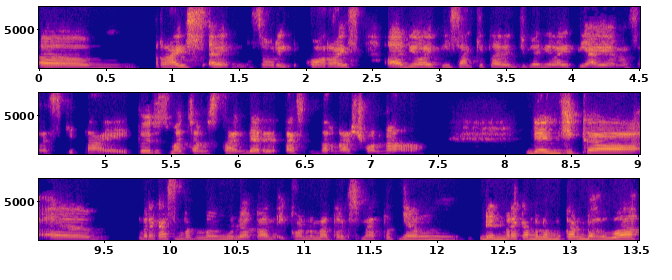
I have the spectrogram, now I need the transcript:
um, RISE eh sorry kok RISE uh, nilai PISA kita dan juga nilai TIMSS kita yaitu itu semacam standar tes internasional. Dan jika um, mereka sempat menggunakan econometrics method yang dan mereka menemukan bahwa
